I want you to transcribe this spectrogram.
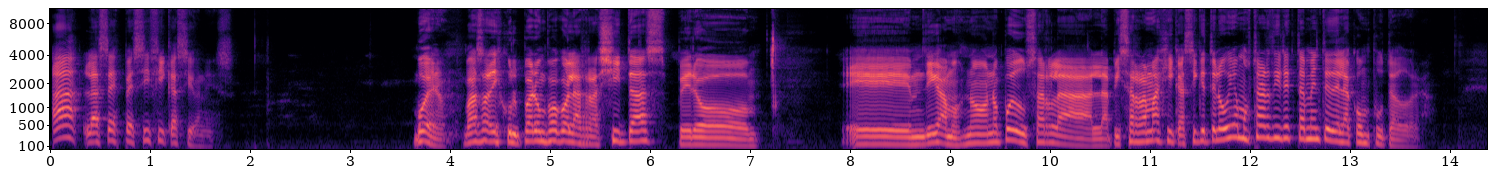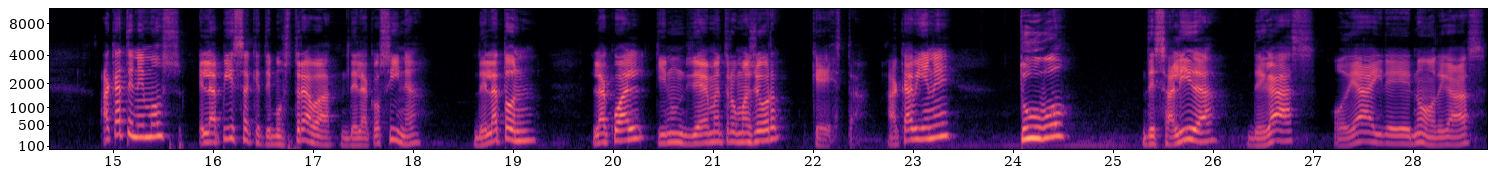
a las especificaciones. Bueno, vas a disculpar un poco las rayitas, pero eh, digamos, no, no puedo usar la, la pizarra mágica, así que te lo voy a mostrar directamente de la computadora. Acá tenemos la pieza que te mostraba de la cocina, de latón, la cual tiene un diámetro mayor que esta. Acá viene tubo de salida de gas o de aire, no, de gas,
